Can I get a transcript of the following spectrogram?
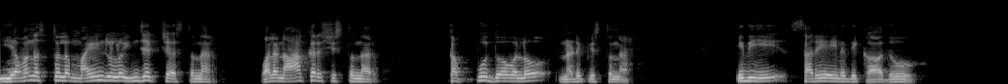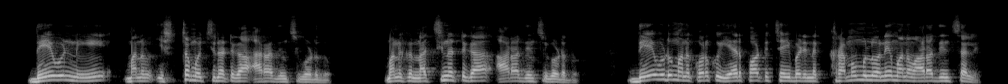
యవనస్తుల మైండ్లలో ఇంజెక్ట్ చేస్తున్నారు. వాళ్ళని ఆకర్షిస్తున్నారు. తప్పు దోవలో నడిపిస్తున్నారు. ఇది సరి అయినది కాదు. దేవుణ్ణి మనం ఇష్టం వచ్చినట్టుగా ఆరాధించకూడదు. మనకు నచ్చినట్టుగా ఆరాధించకూడదు. దేవుడు మన కొరకు ఏర్పాటు చేయబడిన క్రమంలోనే మనం ఆరాధించాలి.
